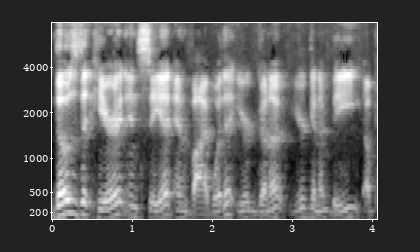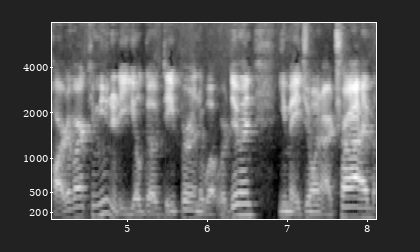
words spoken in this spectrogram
those that hear it and see it and vibe with it you're gonna you're gonna be a part of our community. You'll go deeper into what we're doing. You may join our tribe.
